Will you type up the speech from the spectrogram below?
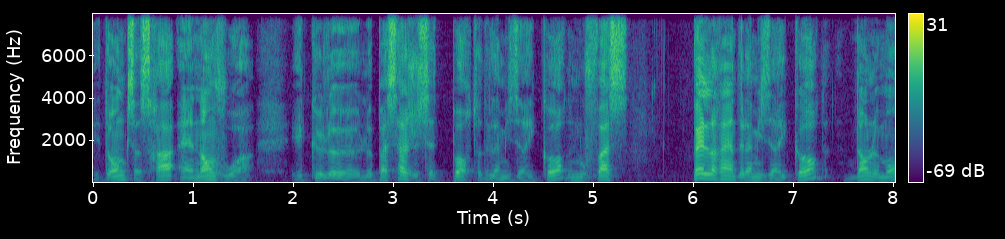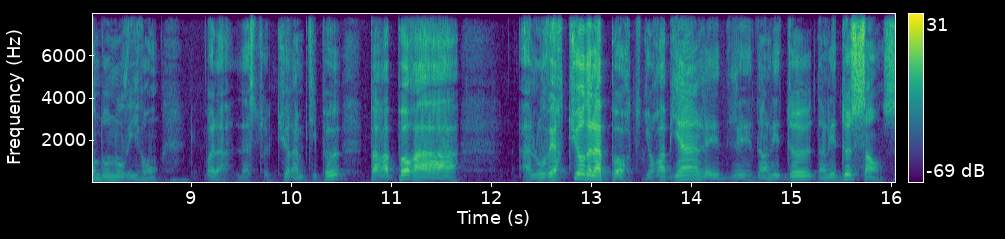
Et donc, ça sera un envoi, et que le, passage de cette porte de la miséricorde nous fasse pèlerins de la miséricorde dans le monde où nous vivons. Voilà la structure un petit peu par rapport à, l'ouverture de la porte. Il y aura bien dans, les deux, dans les deux sens.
